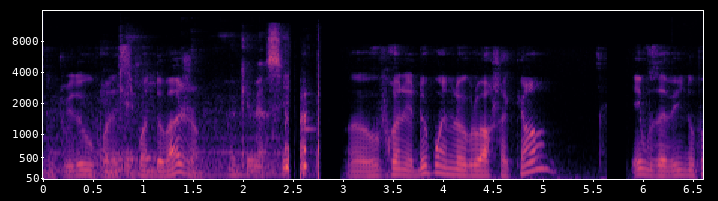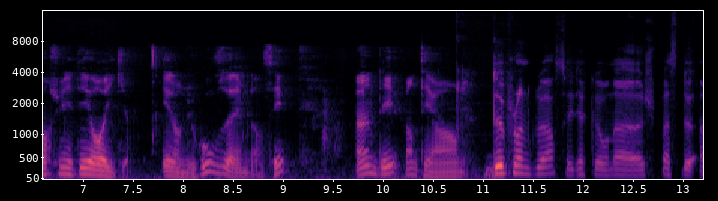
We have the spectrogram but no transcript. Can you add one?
Donc tous les deux vous prenez 6 points de dommage. Ok, merci. Euh, vous prenez 2 points de gloire chacun. et vous avez une opportunité héroïque. Et donc du coup, vous allez me lancer un des 21. Deux points de gloire, ça veut dire qu'on a, je passe de 1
